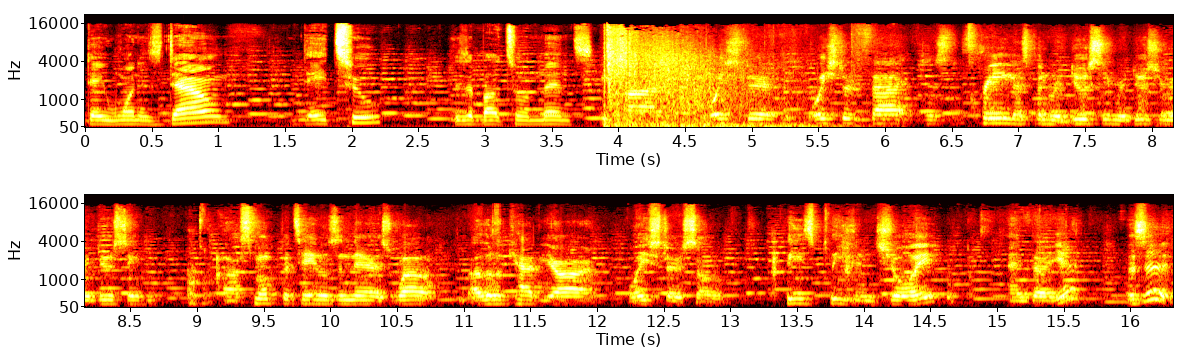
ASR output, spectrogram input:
day 1 is down. Day 2 is about to immense. Oyster, oyster fat, just cream that's been reducing, reducing, reducing. Uh, smoked potatoes in there as well. A little caviar, oyster. So please, please enjoy. And uh, yeah, that's it.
